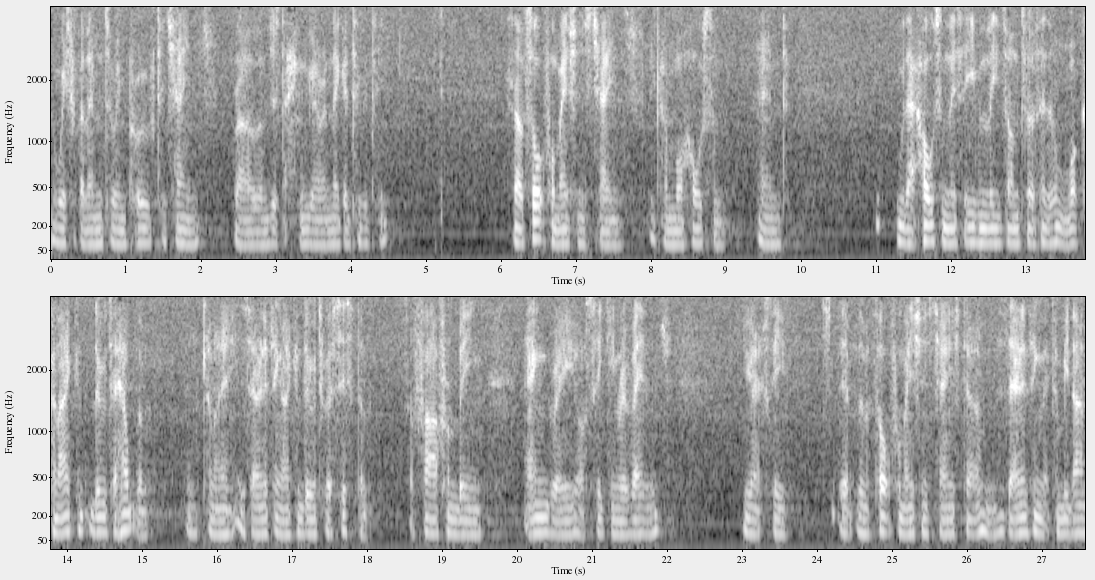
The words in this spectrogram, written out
a wish for them to improve, to change, rather than just anger and negativity. So thought formations change, become more wholesome, and with that wholesomeness even leads on to a sense of what can I do to help them? Can I, is there anything I can do to assist them? So far from being angry or seeking revenge, you actually, the, the thought formations change to, um, is there anything that can be done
